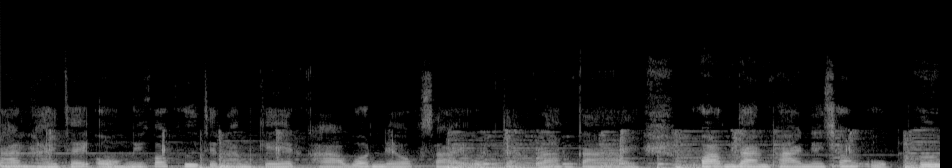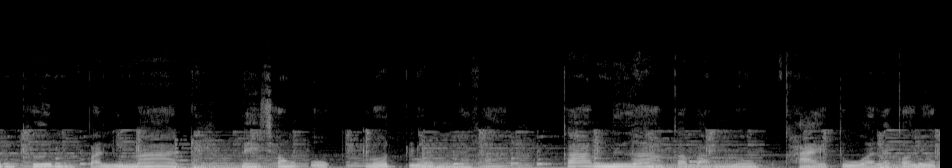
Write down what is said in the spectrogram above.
การหายใจออกนี่ก็คือจะนำแก๊สคาร์บอนไดออกไซด์ออกจากร่างกาย ความดันภายในช่องอกเพิ่มขึ้นปริมาตรในช่องอกลดลงนะคะกล้ามเนื้อกระบังลมคลายตัวแล้วก็ยก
